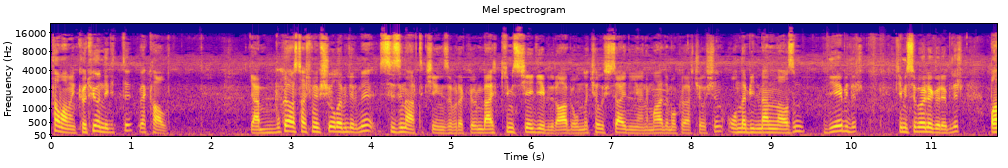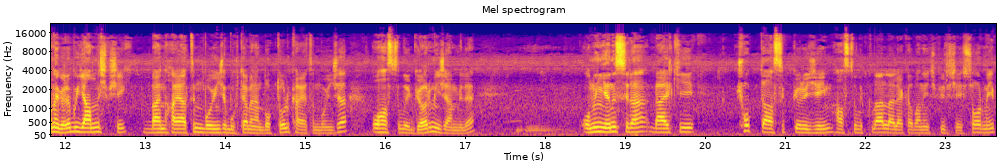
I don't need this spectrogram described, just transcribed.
tamamen kötü yönde gitti ve kaldım. Yani bu kadar saçma bir şey olabilir mi? Sizin artık şeyinize bırakıyorum. Belki kimisi şey diyebilir abi onunla çalışsaydın yani madem o kadar çalıştın onunla bilmen lazım diyebilir. Kimisi böyle görebilir. Bana göre bu yanlış bir şey. Ben hayatım boyunca muhtemelen doktorluk hayatım boyunca o hastalığı görmeyeceğim bile. onun yanı sıra belki çok daha sık göreceğim hastalıklarla alakalı bana hiçbir şey sormayıp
